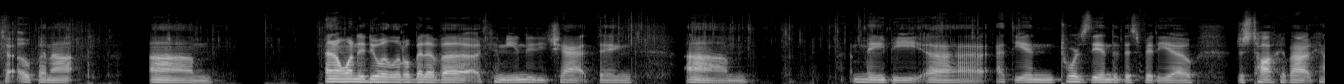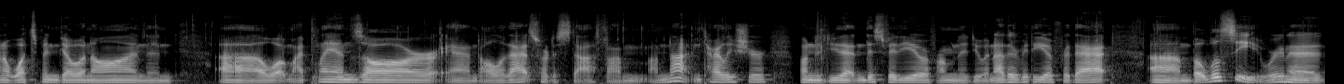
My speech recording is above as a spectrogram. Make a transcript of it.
to open up. Um, and I want to do a little bit of a, community chat thing. Um, maybe uh, at the end, towards the end of this video, just talk about kind of what's been going on and uh, what my plans are and all of that sort of stuff. I'm I'm not entirely sure if I'm going to do that in this video or if I'm going to do another video for that. Um, but we'll see. We're gonna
